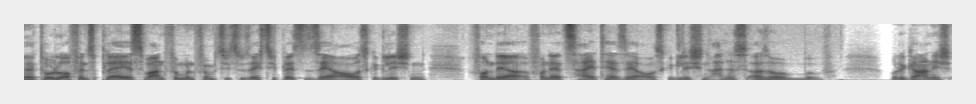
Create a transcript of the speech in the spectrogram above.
Äh, Total Offense Plays waren 55 zu 60 Plays, sehr ausgeglichen, von der, von der Zeit her sehr ausgeglichen. Alles, also wurde gar nicht,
